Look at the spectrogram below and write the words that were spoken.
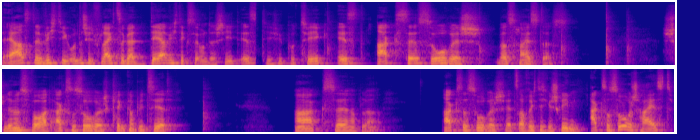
Der erste wichtige Unterschied, vielleicht sogar der wichtigste Unterschied ist, die Hypothek ist accessorisch. Was heißt das? Schlimmes Wort, accessorisch, klingt kompliziert. Axe, hoppla. Accessorisch, jetzt auch richtig geschrieben. Accessorisch heißt,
